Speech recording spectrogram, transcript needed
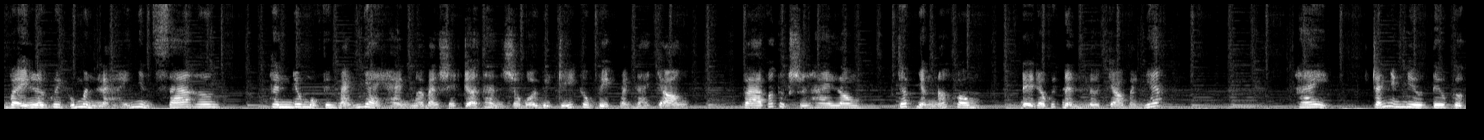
Vậy lời khuyên của mình là hãy nhìn xa hơn Hình dung một phiên bản dài hạn mà bạn sẽ trở thành sau mỗi vị trí công việc bạn đã chọn và có thực sự hài lòng, chấp nhận nó không để ra quyết định lựa chọn bạn nhé. 2. Tránh những điều tiêu cực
